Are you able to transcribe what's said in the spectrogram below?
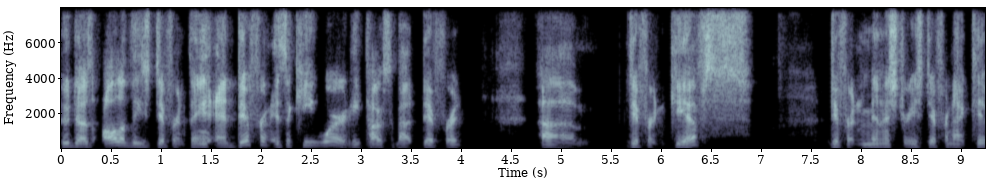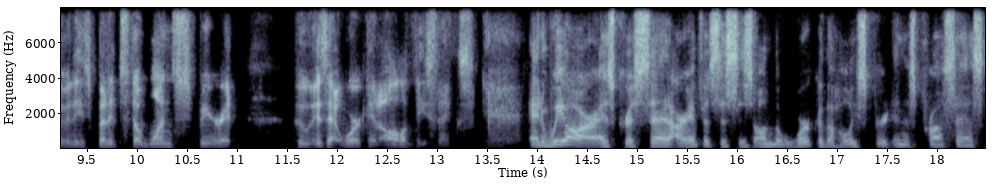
who does all of these different things and different is a key word. He talks about different um, different gifts different ministries different activities but it's the one spirit who is at work in all of these things. And we are as chris said our emphasis is on the work of the holy spirit in this process.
